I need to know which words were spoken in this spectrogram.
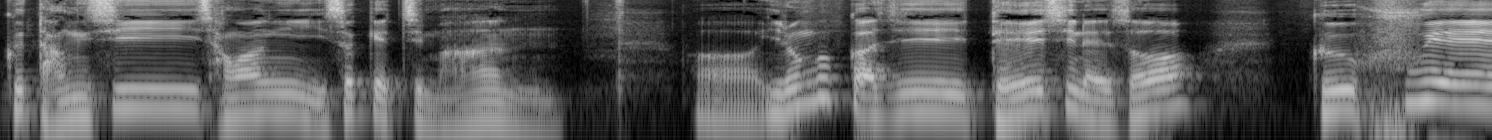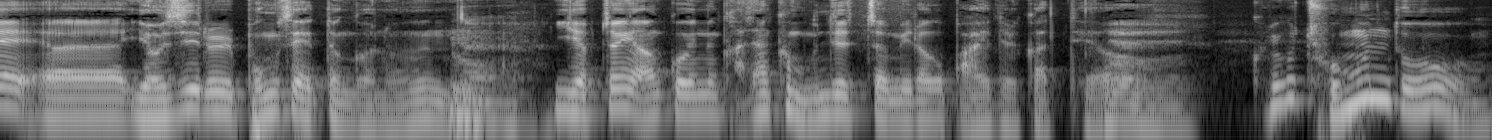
그 당시 상황이 있었겠지만 어 이런 것까지 대신해서 그 후에 여지를 봉쇄했던 거는 네. 이 협정이 안고 있는 가장 큰 문제점이라고 봐야 될 것 같아요. 네. 그리고 조문도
